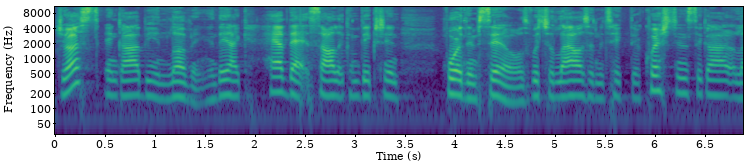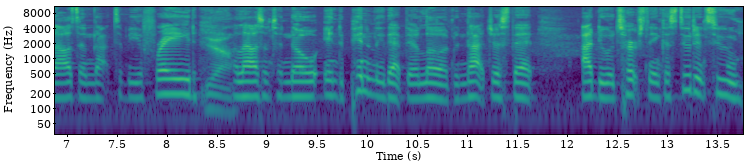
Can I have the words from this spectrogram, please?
just and God being loving. And they like have that solid conviction for themselves, which allows them to take their questions to God, allows them not to be afraid, yeah. allows them to know independently that they're loved and not just that I do a church thing. Because students who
